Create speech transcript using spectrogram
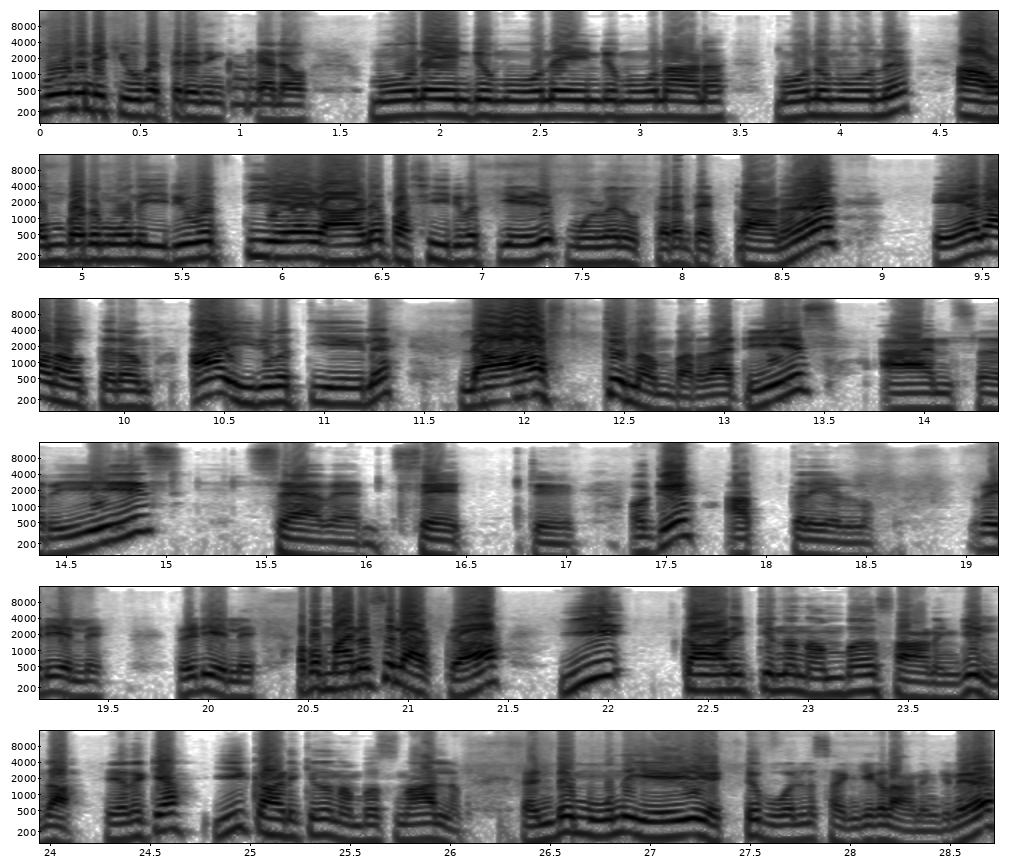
മൂന്നിന്റെ ക്യൂബ് എത്ര നിങ്ങൾക്ക് അറിയാലോ? മൂന്ന് ഇന്റു മൂന്ന് ഇന്റു മൂന്നാണ്. മൂന്ന് മൂന്ന് ആ ഒമ്പത് മൂന്ന് ഇരുപത്തിയേഴാണ് പക്ഷെ ഇരുപത്തിയേഴ് മുഴുവൻ ഉത്തരം തെറ്റാണ്. ഏതാണ് ഉത്തരം? ആ ഇരുപത്തിയേഴിലെ last number that is answer is seven set okay അത്രയേ ഉള്ളൂ. റെഡി അല്ലേ? റെഡി അല്ലേ? അപ്പൊ മനസ്സിലാക്കുക ഈ കാണിക്കുന്ന നമ്പേഴ്സ് ആണെങ്കിൽ ഇതാ ഏതൊക്കെയാ? ഈ കാണിക്കുന്ന നമ്പേഴ്സ് നാലെണ്ണം. രണ്ട് മൂന്ന് ഏഴ് എട്ട് പോലുള്ള സംഖ്യകളാണെങ്കിൽ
